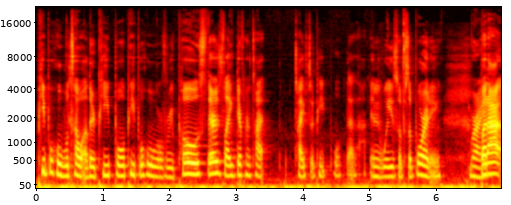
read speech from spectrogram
people who will tell other people. People who will repost. There's like different type types of people that in ways of supporting. Right. But I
